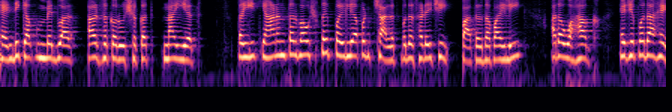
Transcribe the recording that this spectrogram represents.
हँडिकॅप उमेदवार अर्ज करू शकत नाही आहेत तर ही यानंतर पाहू शकता पहिली आपण चालक पदासाठीची पात्रता पाहिली. आता वाहक हे जे पद आहे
